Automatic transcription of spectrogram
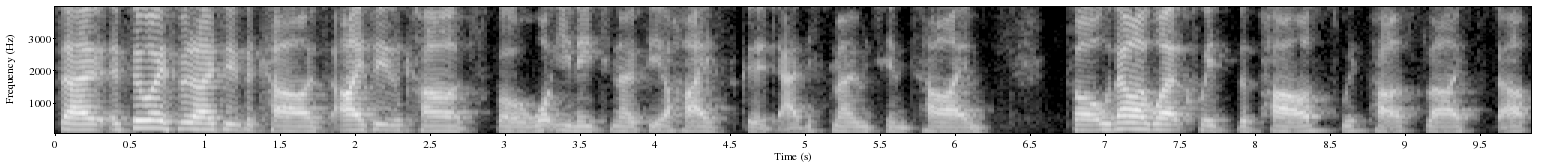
So it's always when I do the cards, I do the cards for what you need to know for your highest good at this moment in time. For although I work with the past, with past life stuff,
